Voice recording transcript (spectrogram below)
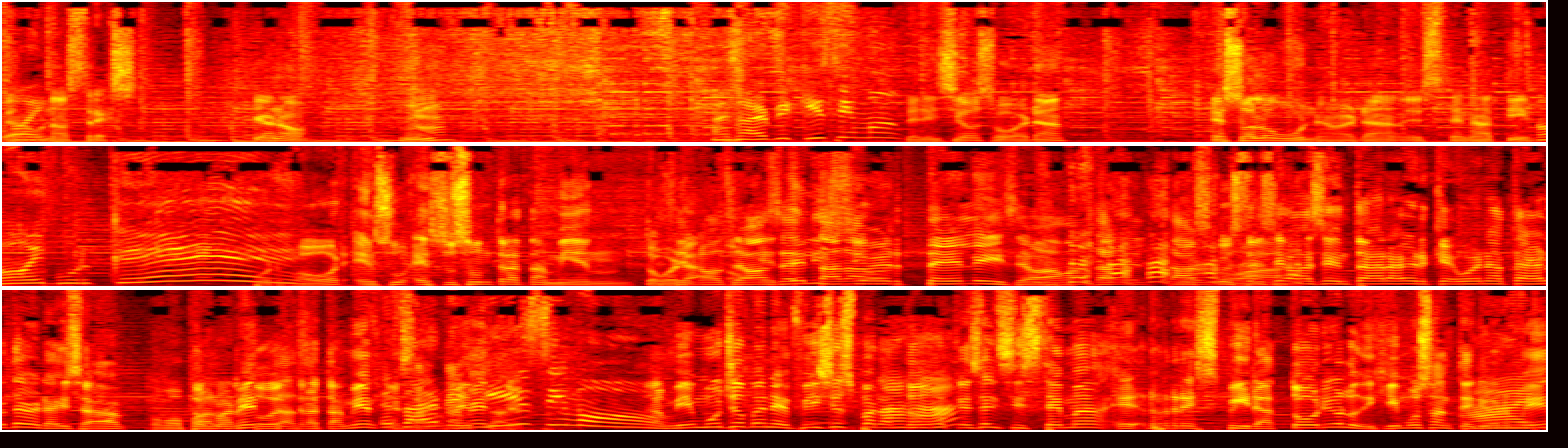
Voy. unos tres. ¿Sí o no? ¿Mm? Ay, sabe riquísima. Delicioso, ¿verdad? Es solo una, ¿verdad? Este, Nati. Ay, ¿por qué? Por favor, eso, eso es un tratamiento, Si ¿verdad? no se va a Aunque es sentar a delicioso, ver tele y se va a mandar el tarro. es que usted ah. se va a sentar a ver qué buena tarde, ¿verdad? Y se va a Como tomar todo el palomitas. tratamiento. Exactamente. riquísimo. También muchos beneficios para Ajá. todo lo que es el sistema eh, respiratorio, lo dijimos Ay, anteriormente,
